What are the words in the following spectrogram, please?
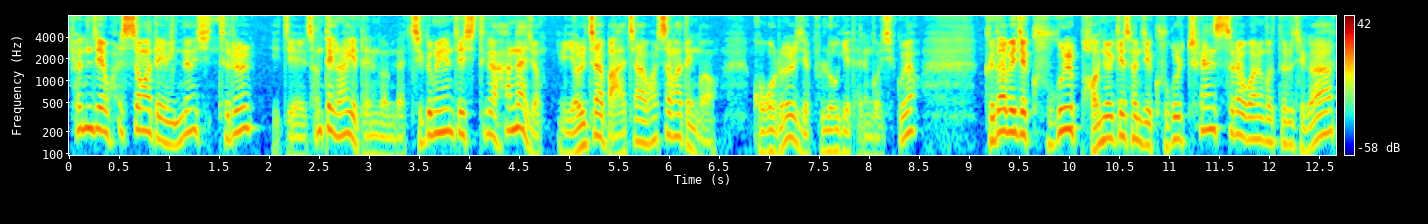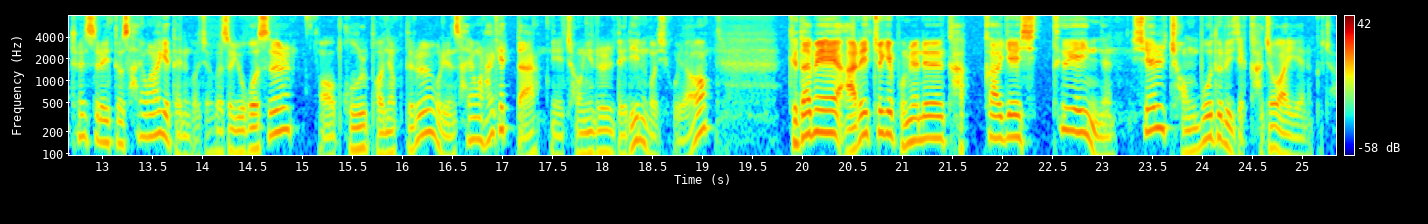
현재 활성화되어 있는 시트를 이제 선택을 하게 되는 겁니다. 지금은 현재 시트가 하나죠. 열자마자 활성화된 거, 그거를 이제 불러오게 되는 것이고요. 그 다음에 이제 구글 번역에서 이제 구글 trans라고 하는 것들을 제가 translator 사용을 하게 되는 거죠. 그래서 이것을 어, 구글 번역들을 우리는 사용을 하겠다. 예, 정의를 내리는 것이고요. 그 다음에 아래쪽에 보면은 각각의 시트에 있는 셀 정보들을 이제 가져와야 하는 거죠.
